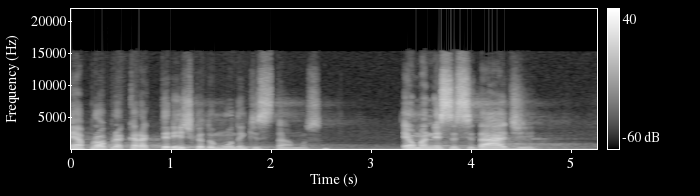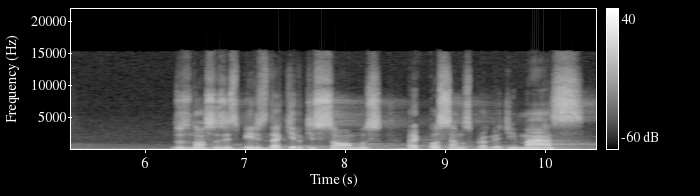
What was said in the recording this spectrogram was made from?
É a própria característica do mundo em que estamos. É uma necessidade dos nossos espíritos, daquilo que somos, para que possamos progredir. Mas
